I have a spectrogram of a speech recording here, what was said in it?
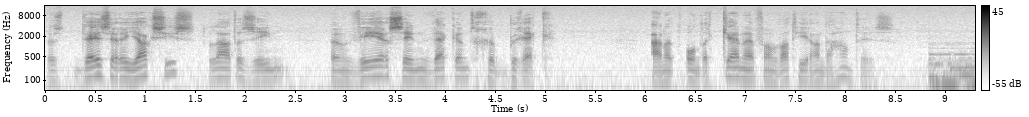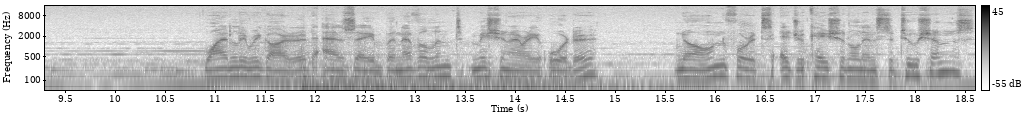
Dus deze reacties laten zien een weerzinwekkend gebrek aan het onderkennen van wat hier aan de hand is. Widely regarded as a benevolent missionary order, known for its educational institutions,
